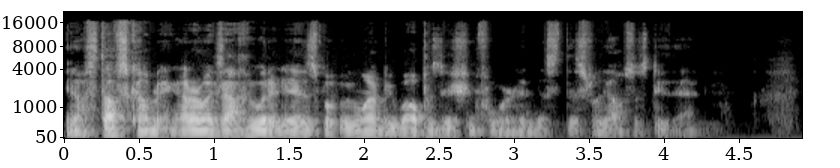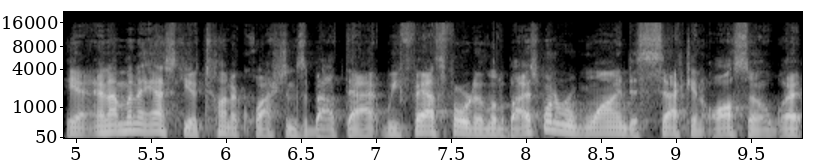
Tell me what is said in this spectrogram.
you know, stuff's coming. I don't know exactly what it is, but we want to be well positioned for it. And this, this really helps us do that. Yeah, and I'm going to ask you a ton of questions about that. We fast forward a little bit. I just want to rewind a second. Also,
